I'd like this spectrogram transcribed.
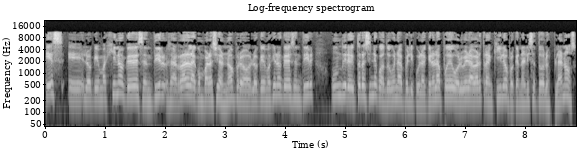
es eh, lo que imagino que debe sentir, o sea, rara la comparación, ¿no? Pero lo que imagino que debe sentir un director de cine cuando ve una película, que no la puede volver a ver tranquilo porque analiza todos los planos.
